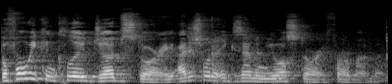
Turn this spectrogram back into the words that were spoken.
Before we conclude Job's story, I just want to examine your story for a moment.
